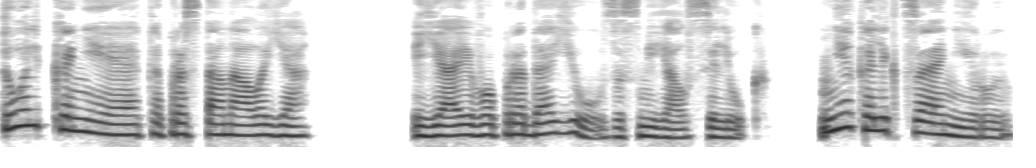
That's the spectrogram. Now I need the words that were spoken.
Только не это, простонала я. «Я его продаю», — засмеялся Люк. «Не коллекционирую».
